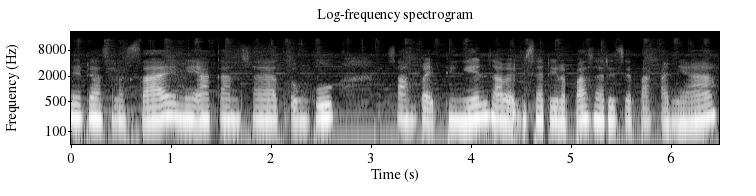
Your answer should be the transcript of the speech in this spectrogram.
ini udah selesai ini akan saya tunggu sampai dingin sampai bisa dilepas dari cetakannya.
